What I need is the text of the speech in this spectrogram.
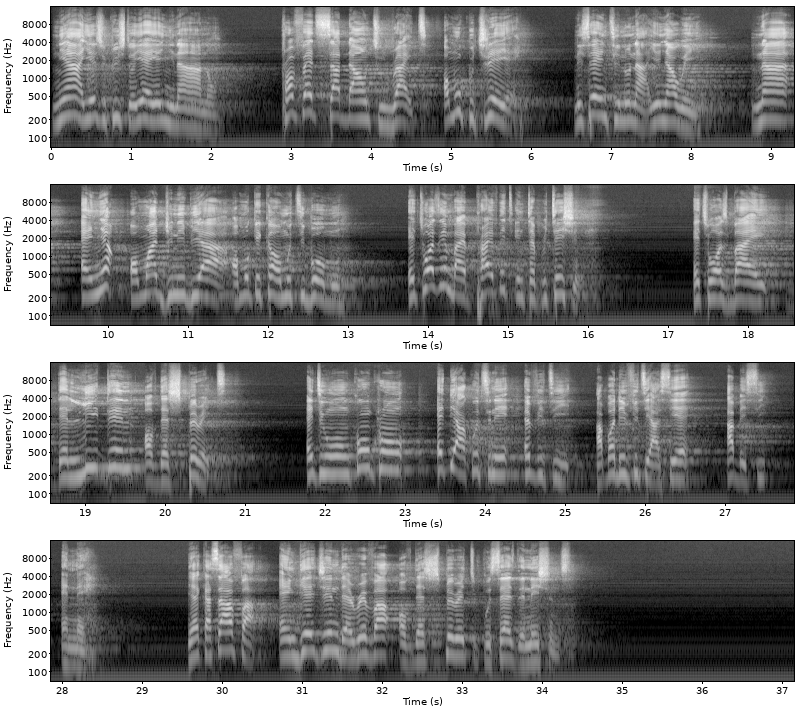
Nea yesu kristo yɛɛyɛ nyinaa no prophet sat down to write. Ɔmo kukyire yɛ ne sɛ nti no na yɛnya wei. Na ɛnyɛ ɔmo adwene bi a ɔmo keka ɔmo ti bɔɔ mu. It wasn't by private interpretation. It was by the leading of the spirit nti wɔn kronkron edi akotene efiti abɔde mfiti aseɛ abesi ɛnɛ yɛkasa afa engaging the river of the spirit to possess the nations.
